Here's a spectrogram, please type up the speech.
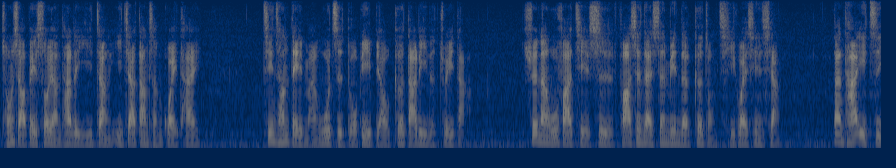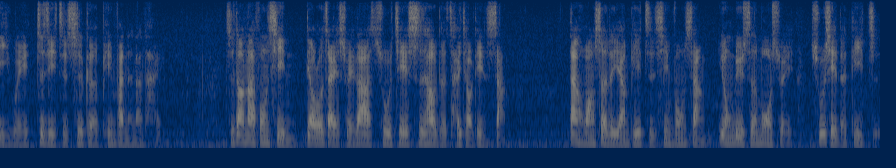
从小被收养他的姨丈一家当成怪胎，经常得满屋子躲避表哥达利的追打。虽然无法解释发生在身边的各种奇怪现象，但他一直以为自己只是个平凡的男孩。直到那封信掉落在水蜡树街四号的踩脚垫上，淡黄色的羊皮纸信封上用绿色墨水书写的地址，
